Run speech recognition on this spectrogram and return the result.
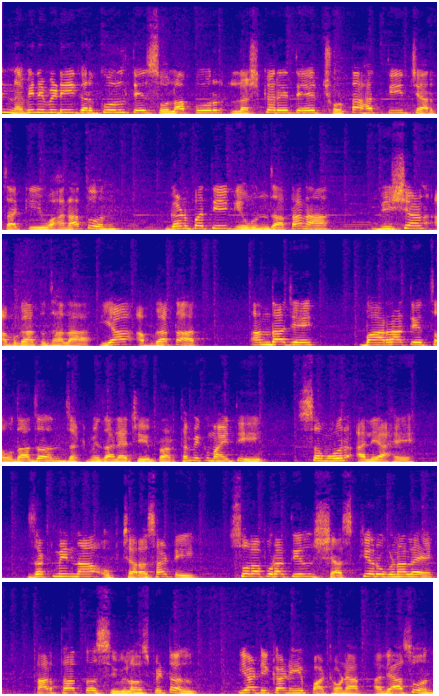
नवीनविडी गरकुल घरकुल ते सोलापूर लष्कर येथे छोटा हत्ती चारचाकी वाहनातून गणपती घेऊन जाताना भीषण अपघात झाला. या अपघातात अंदाजे बारा ते चौदा जण जखमी झाल्याची प्राथमिक माहिती समोर आली आहे. जखमींना उपचारासाठी सोलापुरातील शासकीय रुग्णालय अर्थात सिव्हिल हॉस्पिटल या ठिकाणी पाठवण्यात आले असून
